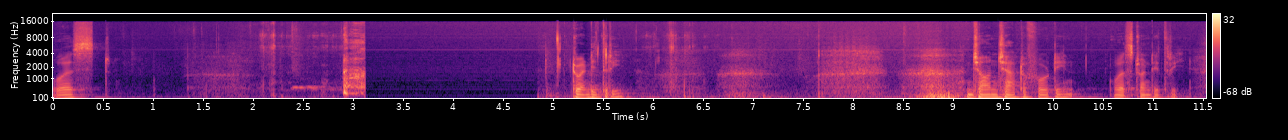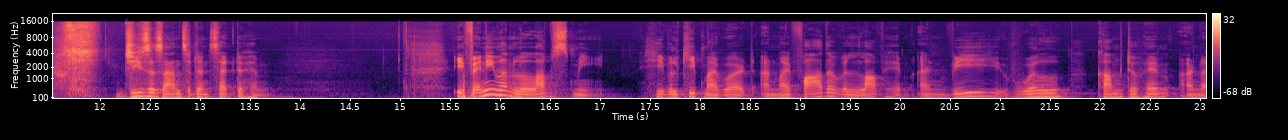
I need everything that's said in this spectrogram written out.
verse 23. John chapter 14, verse 23. Jesus answered and said to him, If anyone loves me, he will keep my word, and my Father will love him, and we will come to him and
